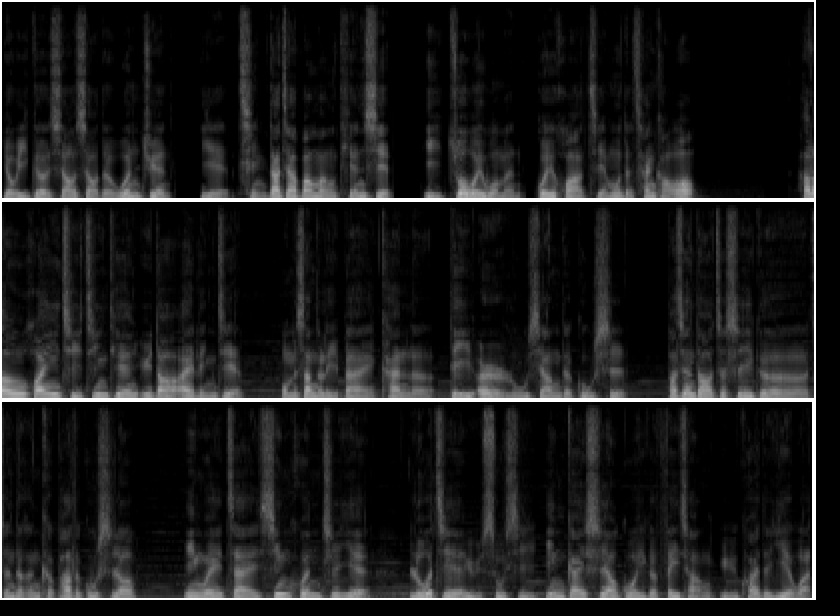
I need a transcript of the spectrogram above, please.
有一个小小的问卷，也请大家帮忙填写，以作为我们规划节目的参考哦。Hello，欢迎起今天遇到爱玲姐。我们上个礼拜看了第二炉香的故事。发现到这是一个真的很可怕的故事哦，因为在新婚之夜，罗杰与素汐应该是要过一个非常愉快的夜晚，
